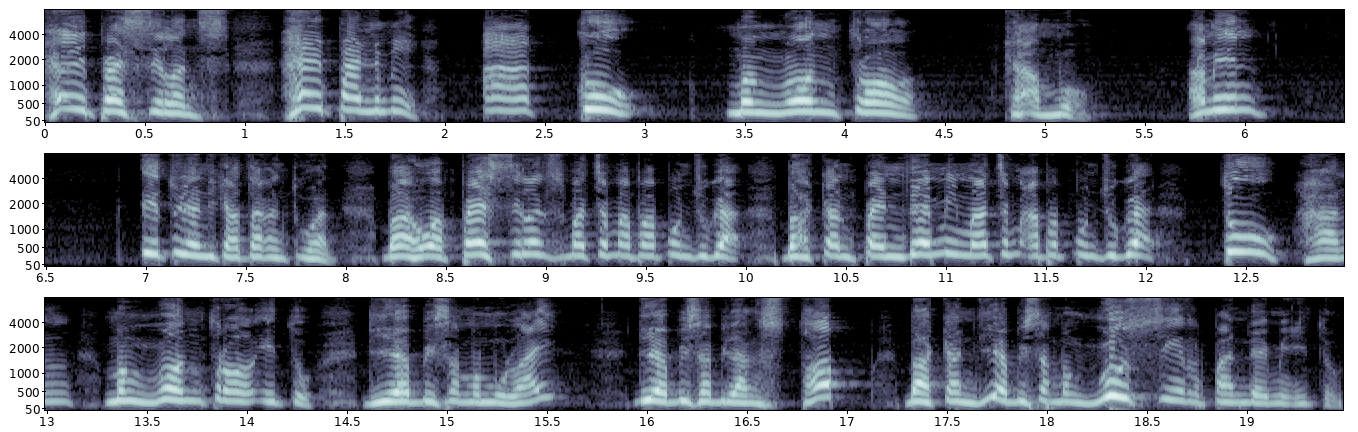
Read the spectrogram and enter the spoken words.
hey pestilence, hey pandemi, aku mengontrol kamu. Amin. Itu yang dikatakan Tuhan. Bahwa pestilence macam apa pun juga, bahkan pandemi macam apa pun juga, Tuhan mengontrol itu. Dia bisa memulai, dia bisa bilang stop, bahkan dia bisa mengusir pandemi itu.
